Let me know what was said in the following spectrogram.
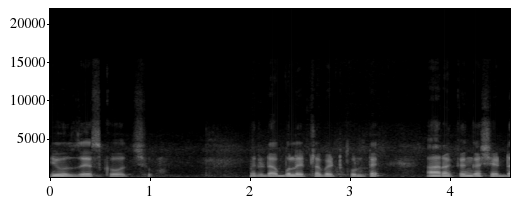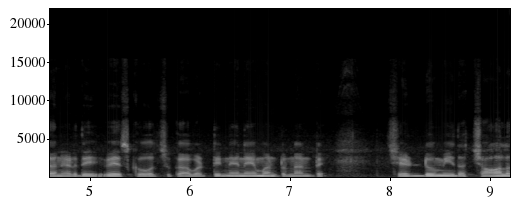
యూజ్ చేసుకోవచ్చు. మీరు డబ్బులు ఎట్లా పెట్టుకుంటే ఆ రకంగా షెడ్ అనేది వేసుకోవచ్చు. కాబట్టి నేనేమంటున్నా అంటే షెడ్డు మీద చాలా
